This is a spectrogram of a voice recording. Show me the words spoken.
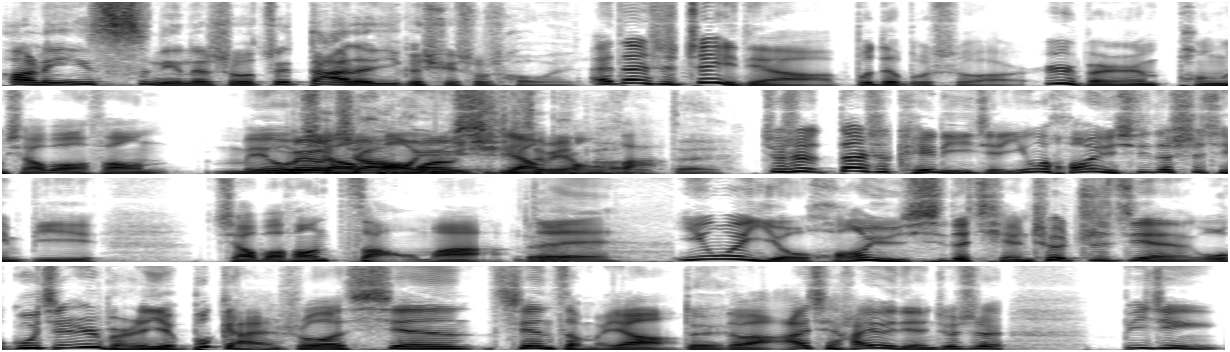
二零一四年的时候最大的一个学术丑闻。哎，但是这一点啊，不得不说，日本人捧小宝方没有像黄禹锡这样捧法。对，就是，但是可以理解，因为黄禹锡的事情比小宝方早嘛。对，因为有黄禹锡的前车之鉴，我估计日本人也不敢说先先怎么样，对对吧？而且还有一点就是，毕竟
